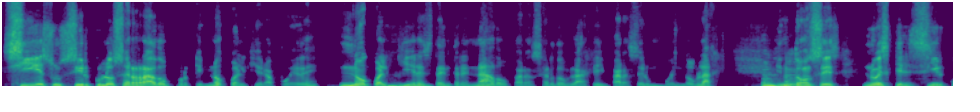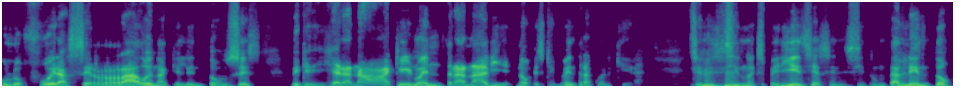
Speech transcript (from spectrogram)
sí es un círculo cerrado porque no cualquiera puede, no cualquiera está entrenado para hacer doblaje y para hacer un buen doblaje. Entonces, no es que el círculo fuera cerrado en aquel entonces, de que dijera, no, aquí no entra nadie. No, es que no entra cualquiera. Se necesita una experiencia, se necesita un talento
